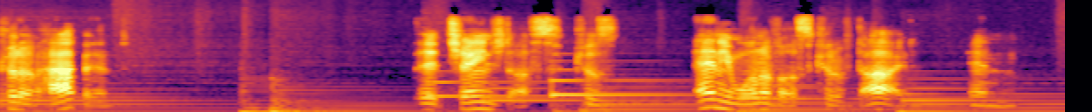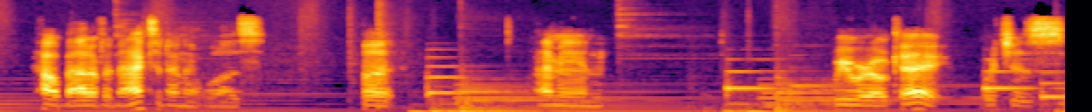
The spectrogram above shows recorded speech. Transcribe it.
could have happened, it changed us because any one of us could have died in how bad of an accident it was. But, I mean, we were okay, which is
